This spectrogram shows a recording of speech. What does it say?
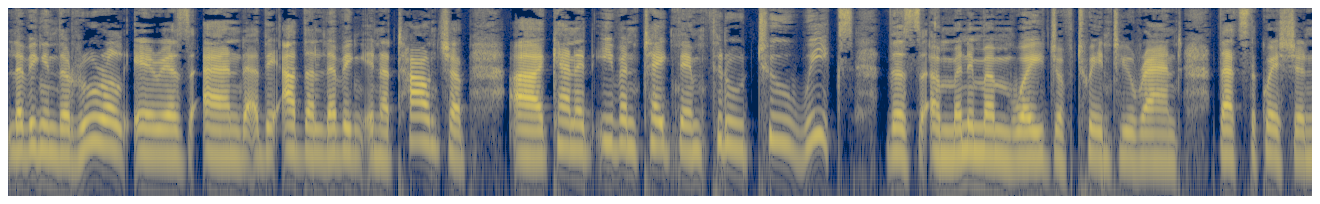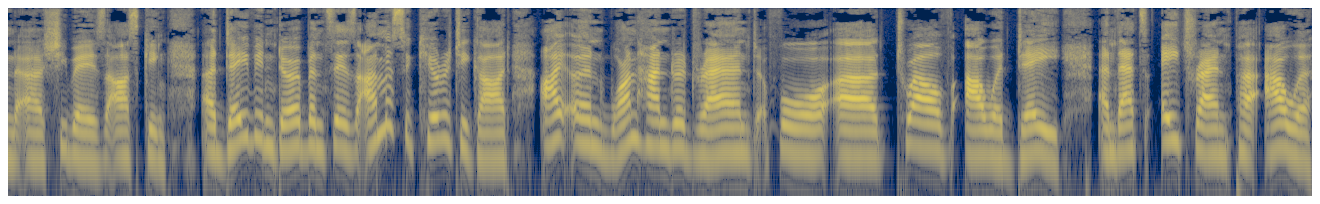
living in the rural areas and the other living in a township. Uh, can it even take them through two weeks, this uh, minimum wage of 20 Rand? That's the question uh, Shibe is asking. Uh, Dave in Durban says, I'm a security guard. I earn 100 Rand for a 12 hour day, and that's 8 Rand per hour.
